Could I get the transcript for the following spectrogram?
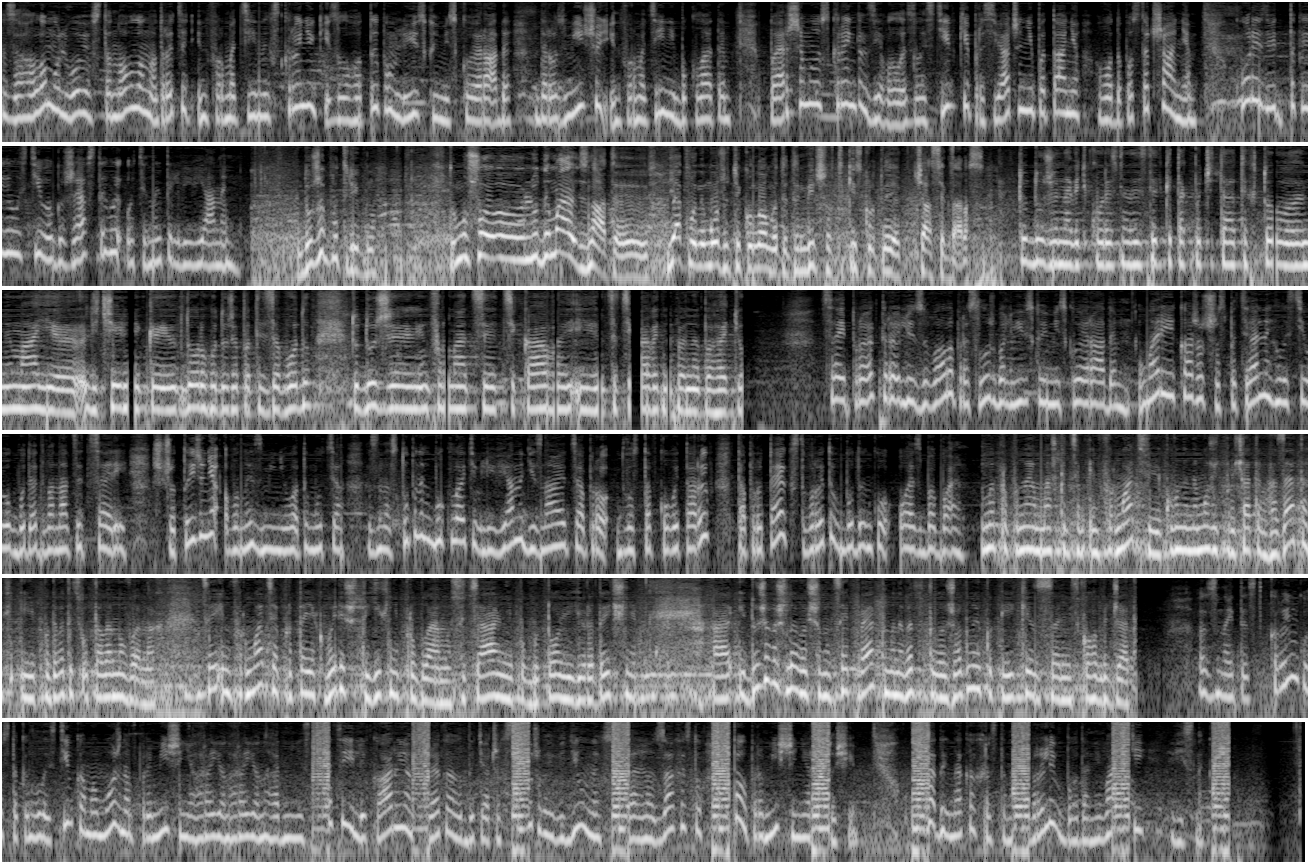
Загалом у Львові встановлено 30 інформаційних скриньок із логотипом Львівської міської ради, де розміщують інформаційні буклети. Першими у скриньках з'явились листівки, присвячені питанню водопостачання. Користь від таких листівок вже встигли оцінити львів'яни. Дуже потрібно. Тому що е, люди мають знати, як вони можуть економити, тим більше в такий скрутний час, як зараз. Тут дуже навіть корисні листівки так почитати, хто не має лічильники, дорого дуже платить за воду. Тут дуже інформація цікава і це цікавить, напевно, багатьох. Цей проект реалізувала прес-служба Львівської міської ради. У мерії кажуть, що спеціальних листівок буде 12 серій. Щотижня вони змінюватимуться. З наступних буклетів львів'яни дізнаються про двоставковий тариф та про те, як створити в будинку ОСББ. Ми пропонуємо мешканцям інформацію, яку вони не можуть прочитати в газетах і подивитись у теленовинах. Це інформація про те, як вирішити їхні проблеми соціальні, побутові, юридичні. Е, І дуже важливо, що на цей проект ми не витратили жодної копійки з міського бюджету. Знайти скриньку з такими листівками можна в приміщеннях район районних адміністрацій, лікарнях, ЖЕКах, дитячих садочках, відділеннях соціального захисту та у приміщенні ратуші. У Дейнека, Христина Гаврилів, Богдан Іванський, Вісник.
